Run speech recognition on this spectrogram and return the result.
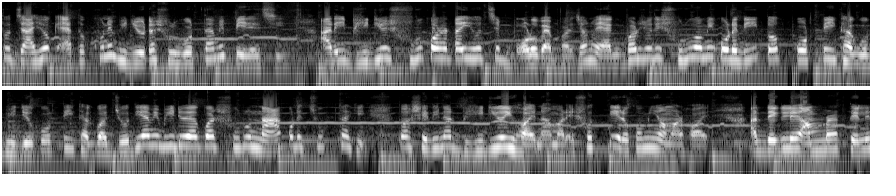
তো যাই হোক, এতক্ষণে ভিডিওটা শুরু করতে আমি পেরেছি। আর এই ভিডিও শুরু করাটাই হচ্ছে বড় ব্যাপার। জানো, একবার যদি শুরু আমি করে দিই, তো করতেই থাকব ভিডিও, করতেই থাকব। আর যদি আমি ভিডিও একবার শুরু না করে চুপ থাকি, তো সেদিন আর ভিডিওই হয় না আমার। সত্যি এরকমই আমার হয়। আর দেখলে আমরা তেলে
